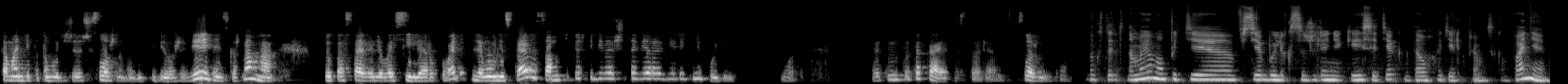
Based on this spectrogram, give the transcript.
команде потом будет очень сложно будет тебе уже верить, они скажут, ага, вы поставили Василия руководителем, он не справился, а мы теперь тебе вообще-то Вера верить не будем. Вот. Поэтому это такая история, сложная. Ну, кстати, на моем опыте все были, к сожалению, кейсы те, когда уходили прямо из компании.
